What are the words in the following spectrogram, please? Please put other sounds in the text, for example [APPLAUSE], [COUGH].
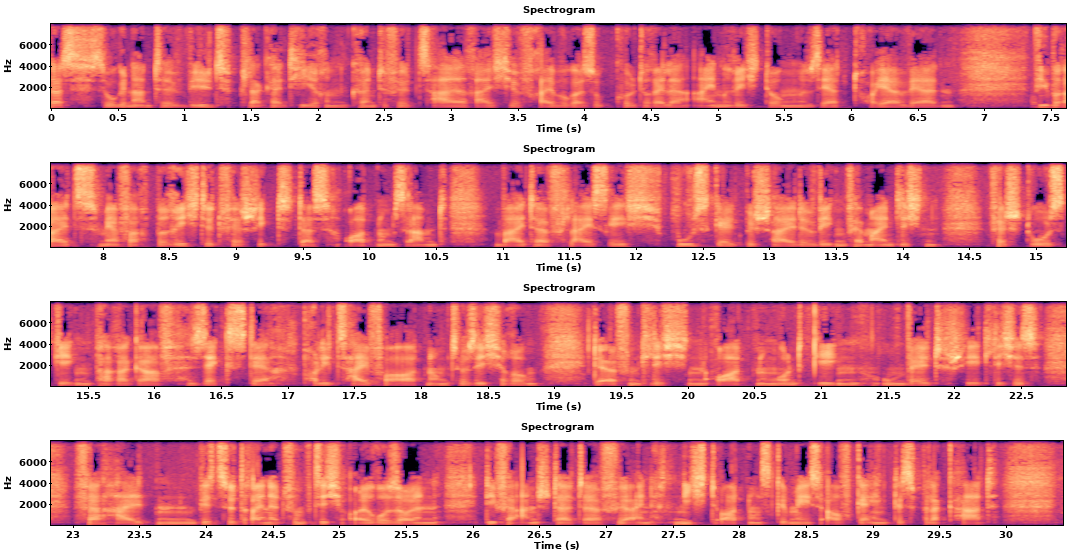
Das sogenannte Wildplakatieren könnte für zahlreiche Freiburger subkulturelle Einrichtungen sehr teuer werden. Wie bereits mehrfach berichtet, verschickt das Ordnungsamt weiter fleißig Bußgeldbescheide wegen vermeintlichen Verstoß gegen Paragraph 6 der Polizeiverordnung zur Sicherung der öffentlichen Ordnung und gegen umweltschädliches Verhalten. Bis zu 350 Euro sollen die Veranstalter für ein nicht ordnungsgemäß aufgehängtes Plakat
